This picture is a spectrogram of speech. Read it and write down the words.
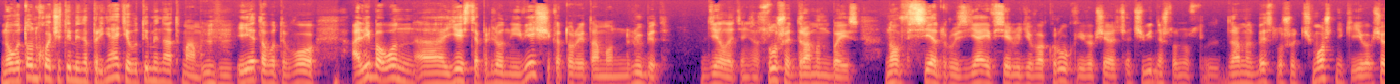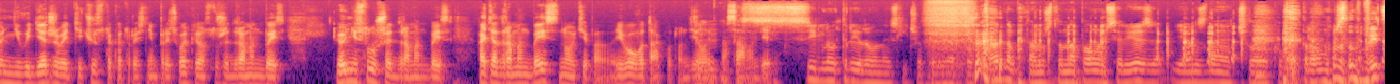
Но вот он хочет именно принятия вот именно от мамы. Угу. И это вот его... А либо он... Э, есть определенные вещи, которые там он любит делать, я не знаю, слушать драм н бейс, но все друзья и все люди вокруг, и вообще очевидно, что ну, драм н бейс слушают чмошники, и вообще он не выдерживает те чувства, которые с ним происходят, когда он слушает драм н бейс. И он не слушает драм н бейс, хотя драм н бейс, ну, типа, его вот так вот он делает mm, на самом деле. Сильно утрированно, если что. Ладно, потому что на полном серьезе, я не знаю человека, у которого может быть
